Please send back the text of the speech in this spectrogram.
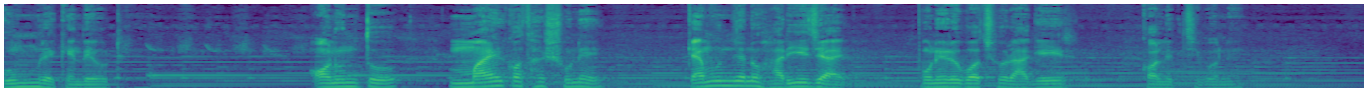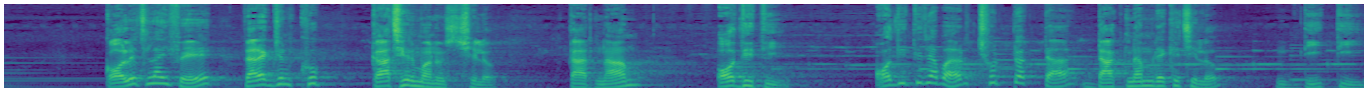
গুমরে কেঁদে ওঠে। অনন্ত মায়ের কথা শুনে কেমন যেন হারিয়ে যায় পনেরো বছর আগের কলেজ জীবনে। কলেজ লাইফে তার একজন খুব কাছের মানুষ ছিল। তার নাম অদিতি। অদিতির আবার ছোট্ট একটা ডাকনাম রেখেছিল, দিতি।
